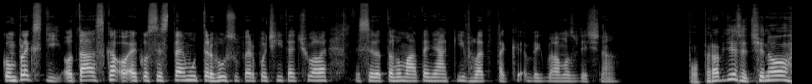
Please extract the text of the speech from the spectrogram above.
komplexní otázka o ekosystému trhu superpočítačů, ale jestli do toho máte nějaký vhled, tak bych byla moc vděčná. Popravdě řečeno,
